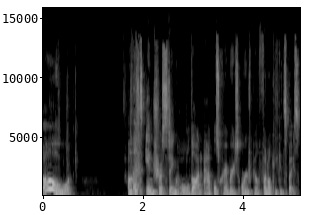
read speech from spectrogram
Oh, oh, that's interesting. Hold on. Apples, cranberries, orange peel, funnel cake, and spice.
